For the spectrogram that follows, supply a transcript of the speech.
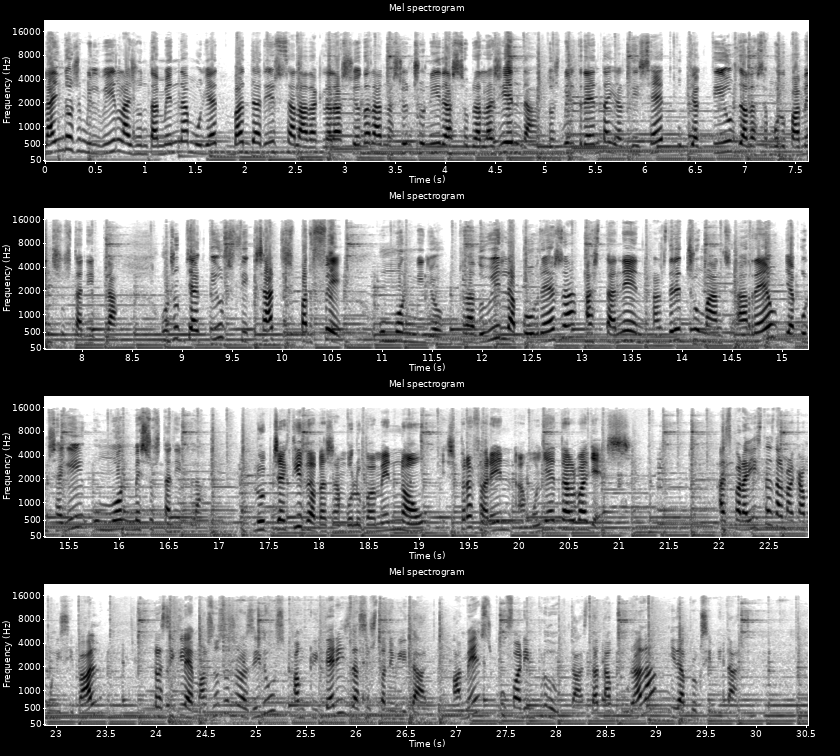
L'any 2020, l'Ajuntament de Mollet va adherir-se a la Declaració de les Nacions Unides sobre l'Agenda 2030 i els 17 Objectius de Desenvolupament Sostenible. Uns objectius fixats per fer un món millor, reduir la pobresa, estenent els drets humans arreu i aconseguir un món més sostenible. L'objectiu de desenvolupament nou és preferent a Mollet del Vallès. Els paradistes del mercat municipal reciclem els nostres residus amb criteris de sostenibilitat. A més, oferim productes de temporada i de proximitat.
